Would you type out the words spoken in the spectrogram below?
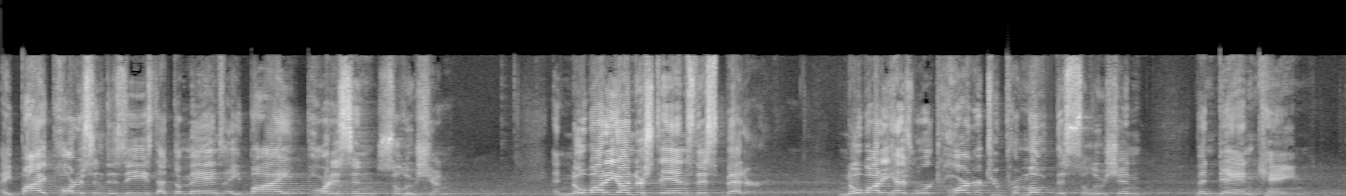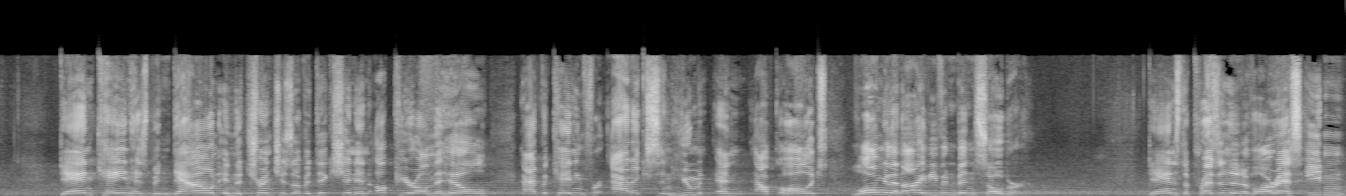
a bipartisan disease that demands a bipartisan solution. And nobody understands this better. Nobody has worked harder to promote this solution than Dan Cain. Dan Cain has been down in the trenches of addiction and up here on the hill advocating for addicts and human and alcoholics longer than I've even been sober. Dan's the president of RS Eden.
